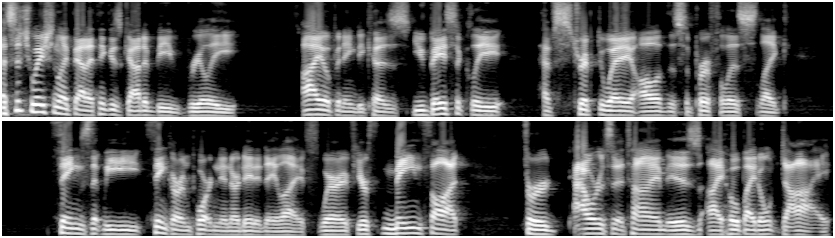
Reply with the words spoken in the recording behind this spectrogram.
a situation like that I think has got to be really eye opening because you basically have stripped away all of the superfluous like things that we think are important in our day to day life. Where if your main thought for hours at a time is, I hope I don't die,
